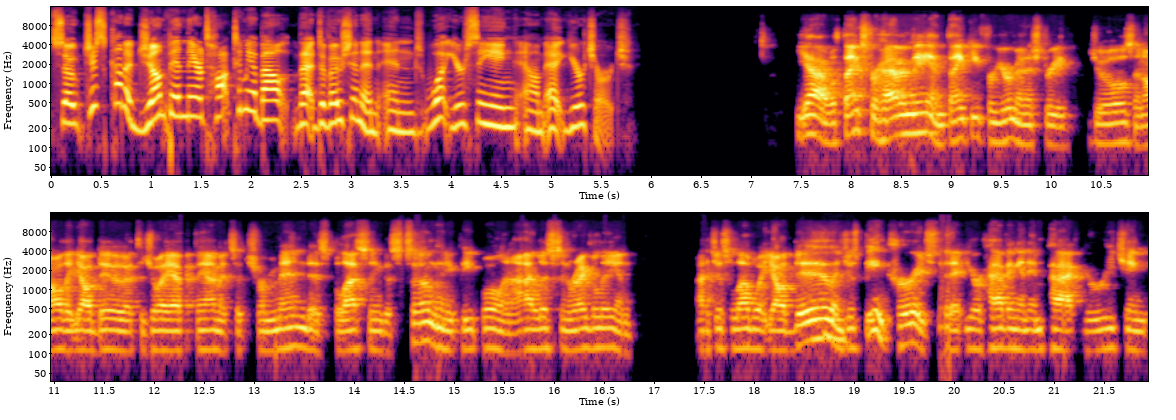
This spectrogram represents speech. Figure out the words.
so just kind of jump in there. Talk to me about that devotion and, and what you're seeing um, at your church. Yeah, well, thanks for having me, and thank you for your ministry, Jules, and all that y'all do at the Joy FM. It's a tremendous blessing to so many people, and I listen regularly, and I just love what y'all do, and just be encouraged that you're having an impact. You're reaching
